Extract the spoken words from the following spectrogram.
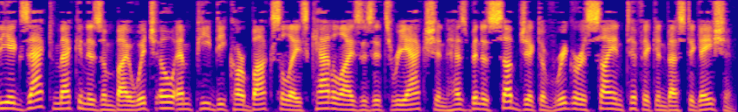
The exact mechanism by which OMP decarboxylase catalyzes its reaction has been a subject of rigorous scientific investigation.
